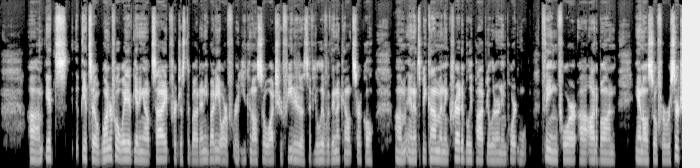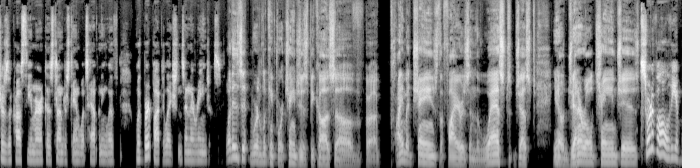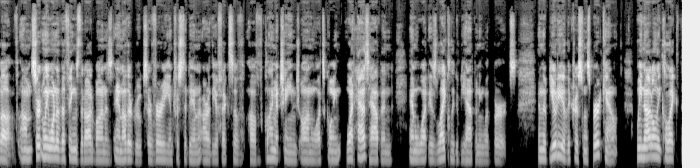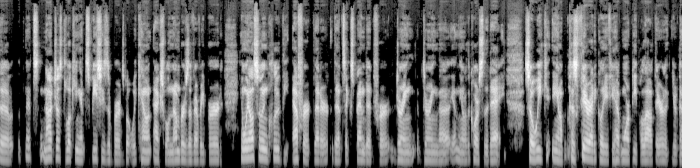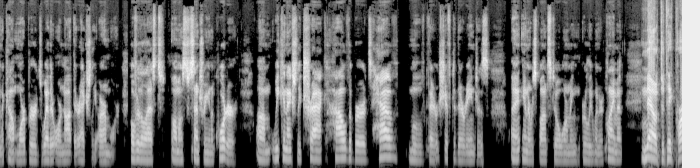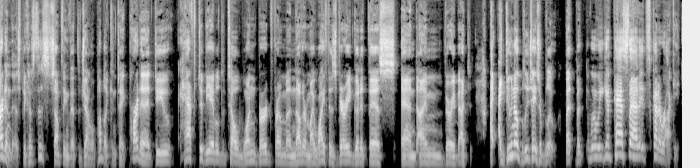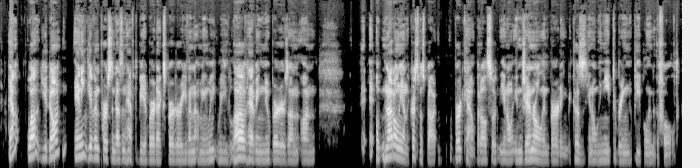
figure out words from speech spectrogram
Um, it's it's a wonderful way of getting outside for just about anybody, or for, you can also watch your feeders if you live within a count circle. Um, and it's become an incredibly popular and important thing for uh, Audubon and also for researchers across the Americas to understand what's happening with with bird populations and their ranges. What is it we're looking for? Changes because of uh, climate change, the fires in the West, just, you know, general changes? Sort of all of the above. Um, certainly, one of the things that Audubon is, and other groups are very interested in are the effects of, of climate change on what's going, what has happened, and what is likely to be happening with birds. And the beauty of the Christmas bird count, we not only collect the, it's not just looking at species of birds, but we count actual numbers of every bird, and we also include the effort that are that's expended for during during the you know the course of the day. So we, you know, because theoretically, if you have more people out there, you're going to count more birds, whether or not there actually are more. Over the last almost century and a quarter, um, we can actually track how the birds have moved their shifted their ranges in a response to a warming early winter climate. Now, to take part in this, because this is something that the general public can take part in it, do you have to be able to tell one bird from another? My wife is very good at this, and I'm very bad. I, I do know blue jays are blue, but but when we get past that, it's kind of rocky. Yeah, well, you don't. Any given person doesn't have to be a bird expert, or even. I mean, we we love having new birders on on not only on the Christmas bird count, but also you know in general in birding because you know we need to bring new people into the fold.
